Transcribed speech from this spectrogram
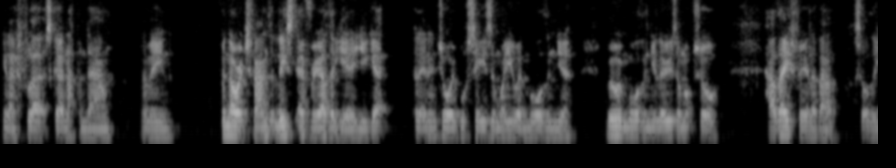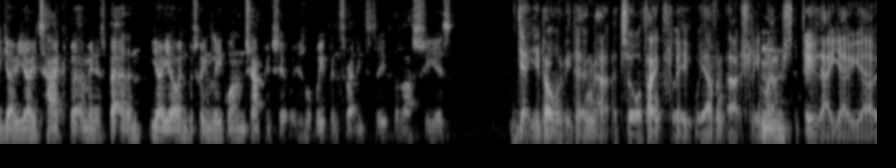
you know, flirts going up and down. I mean, for Norwich fans, at least every other year you get an enjoyable season where you win more than you win more than you lose. I'm not sure how they feel about sort of the yo-yo tag, but I mean, it's better than yo-yoing between League One and Championship, which is what we've been threatening to do for the last few years. Yeah, you don't want to be doing that at all. Thankfully, we haven't actually mm. managed to do that, yo yo.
